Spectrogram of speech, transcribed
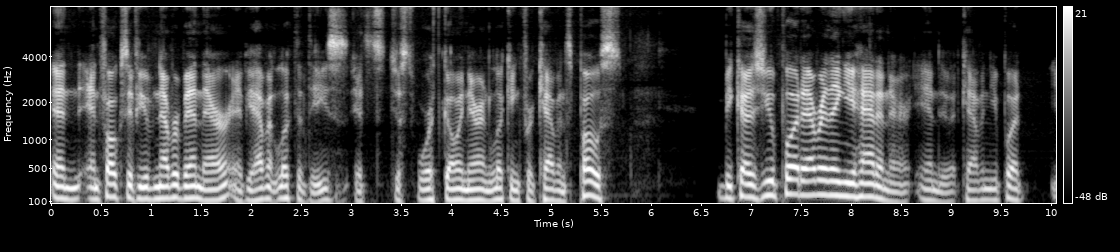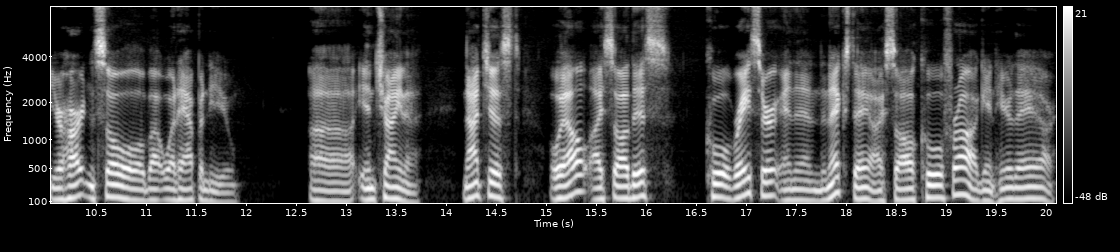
and, and folks, if you've never been there, if you haven't looked at these, it's just worth going there and looking for Kevin's posts because you put everything you had in there into it, Kevin. You put your heart and soul about what happened to you uh, in China. Not just, well, I saw this cool racer, and then the next day I saw a cool frog, and here they are.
